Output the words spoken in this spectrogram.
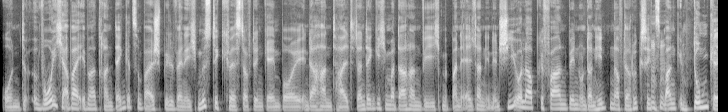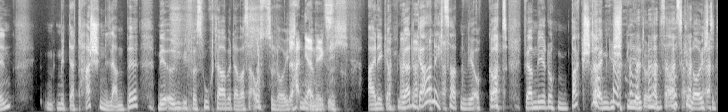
Und wo ich aber immer dran denke, zum Beispiel, wenn ich Mystic Quest auf den Game Boy in der Hand halte, dann denke ich immer daran, wie ich mit meinen Eltern in den Skiurlaub gefahren bin und dann hinten auf der Rücksitzbank im Dunkeln mit der Taschenlampe mir irgendwie versucht habe, da was auszuleuchten. Wir hatten ja nichts. Ich einige, wir hatten gar nichts hatten wir. Oh Gott, wir haben hier noch einen Backstein gespielt und haben es ausgeleuchtet.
